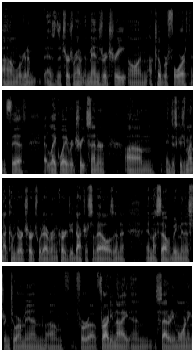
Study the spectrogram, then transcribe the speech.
Um, we're going to, as the church, we're having a men's retreat on October 4th and 5th at Lakeway Retreat Center. Um, and just because you might not come to our church, whatever, I encourage you. Dr. Savelle is going to, and myself, will be ministering to our men um, for uh, Friday night and Saturday morning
